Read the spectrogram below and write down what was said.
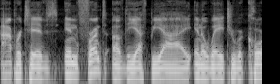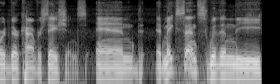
operatives in front of the FBI in a way to record their conversations? And it makes sense within the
